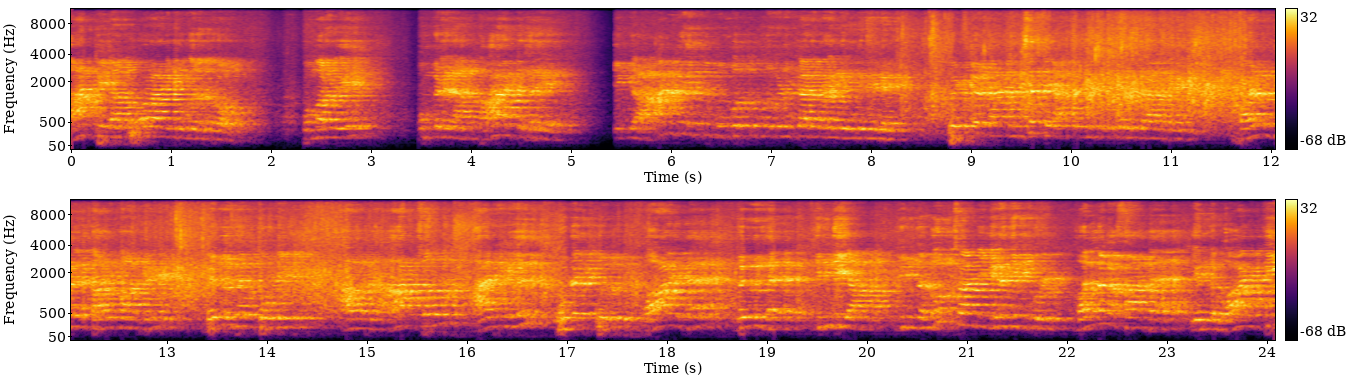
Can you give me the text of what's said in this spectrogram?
நாட்டில் நாம் போராடி கொண்டிருக்கிறோம். குமரவே உங்களை நான் பாராட்டுகிறேன். இங்கு ஆண்களுக்கு முப்பத்தி மூணு விழுக்காடு வழங்கியிருக்கிறீர்கள். பெண்கள் நான் நிச்சயத்தை ஆக்கிரமித்துக் வளர்ந்த தாய்மார்கள் தொழில் அவர்கள் ஆற்றல் அறிவு உழைப்பு வாழ்க பெருக இந்தியா இந்த நூற்றாண்டு இறுதிக்குள் வல்லரசாக என்று வாழ்த்தி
